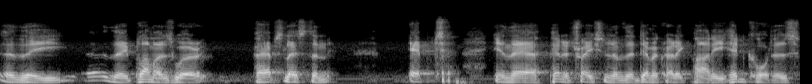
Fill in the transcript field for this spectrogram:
uh, the uh, the plumbers were perhaps less than apt in their penetration of the Democratic Party headquarters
